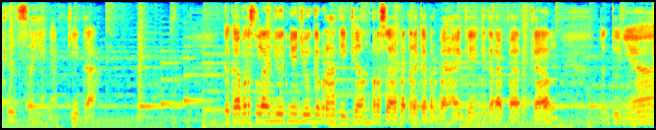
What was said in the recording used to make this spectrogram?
kesayangan kita Ke kabar selanjutnya juga perhatikan persahabat ada kabar bahagia yang kita dapatkan. Tentunya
